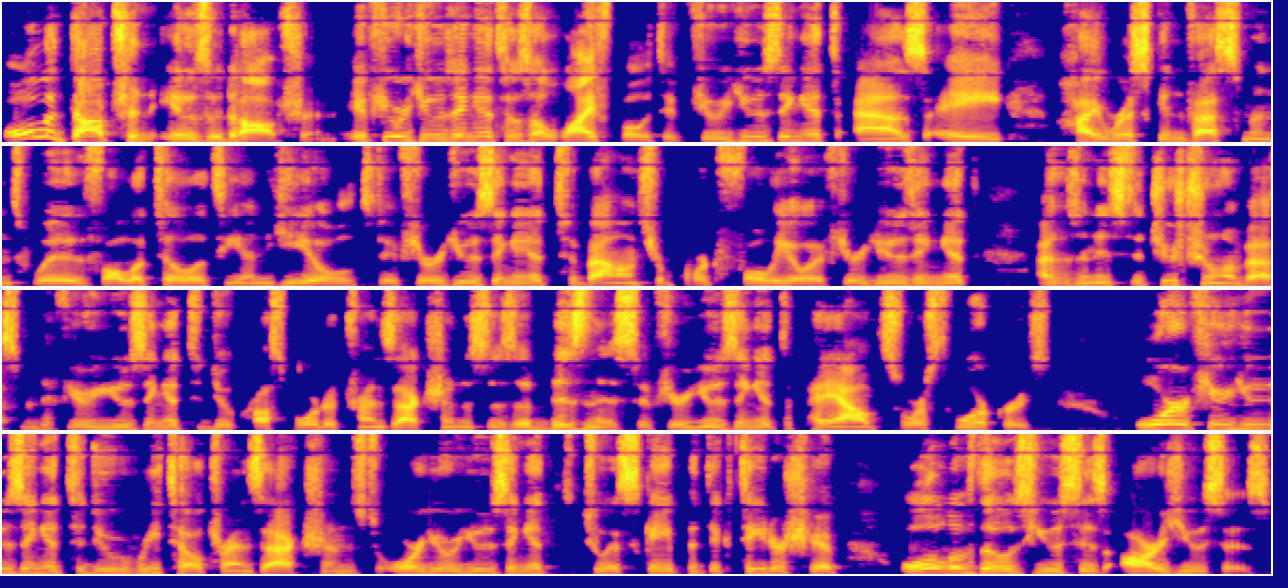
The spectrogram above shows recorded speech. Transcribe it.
all adoption is adoption. If you're using it as a lifeboat, if you're using it as a high risk investment with volatility and yield, if you're using it to balance your portfolio, if you're using it as an institutional investment, if you're using it to do cross border transactions as a business, if you're using it to pay outsourced workers, or if you're using it to do retail transactions, or you're using it to escape a dictatorship, all of those uses are uses.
